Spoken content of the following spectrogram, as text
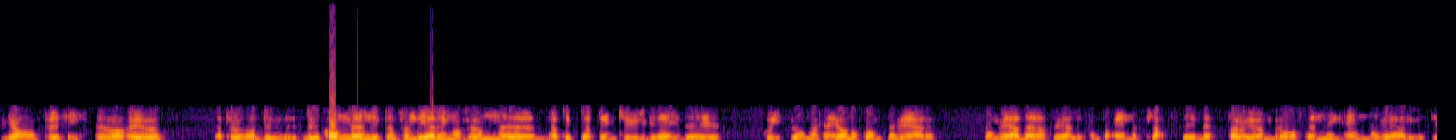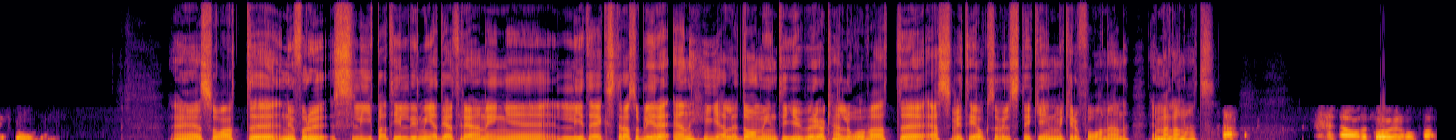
Ja, precis. Det var ju... Jag tror det var du. Du kom med en liten fundering och sen... Eh, jag tyckte att det är en kul grej. Det är skitbra om man kan göra något sånt när vi är... Som vi är där, att vi är liksom på en plats. Det är lättare att göra en bra sändning än när vi är ute i skogen. Eh, Så att eh, nu får du slipa till din mediaträning eh, lite extra så blir det en hel dag med intervjuer. Jag kan lova att SVT också vill sticka in mikrofonen emellanåt. Ja, det får vi väl hoppas.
